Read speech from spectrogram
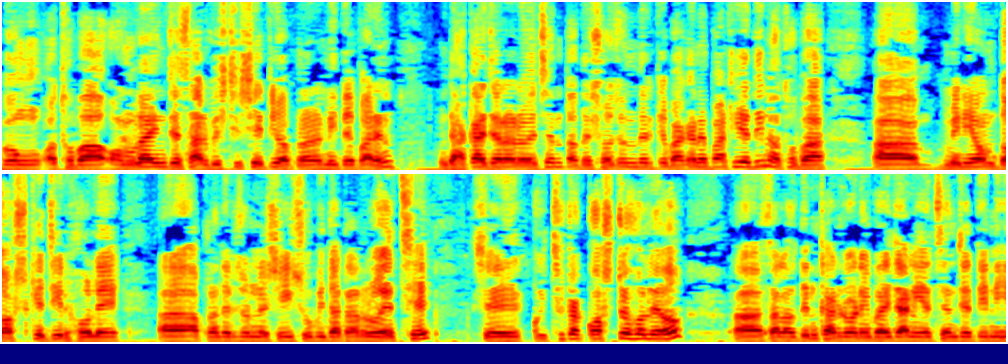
এবং অথবা অনলাইন যে সার্ভিসটি, সেটিও আপনারা নিতে পারেন। ঢাকায় যারা রয়েছেন, তাদের স্বজনদেরকে বাগানে পাঠিয়ে দিন অথবা মিনিমাম দশ কেজির হলে আপনাদের জন্য সেই সুবিধাটা রয়েছে। সে কিছুটা কষ্ট হলেও সালাউদ্দিন খান রনি ভাই জানিয়েছেন যে তিনি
